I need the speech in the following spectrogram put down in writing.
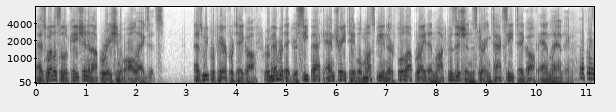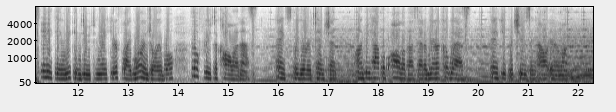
as well as the location and operation of all exits. As we prepare for takeoff, remember that your seatback and tray table must be in their full upright and locked positions during taxi, takeoff, and landing. If there's anything we can do to make your flight more enjoyable, feel free to call on us. Thanks for your attention. On behalf of all of us at America West, thank you for choosing our airline.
